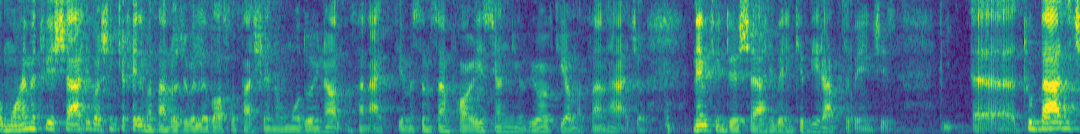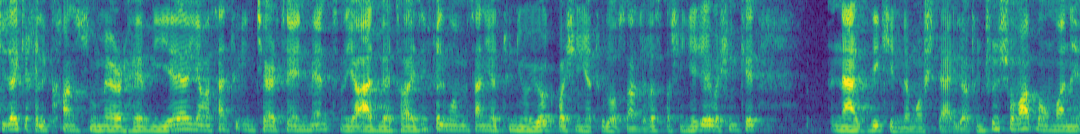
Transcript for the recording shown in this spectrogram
خب مهمه توی شهری باشین که خیلی مثلا راجع به لباس و فشن و مد و اینا مثلا active مثل مثلا پاریس یا نیویورک یا مثلا هر جا. نمی‌تونین توی شهری برین که بی ربطه به این چیز. تو بعضی چیزهایی که خیلی consumer heavy ه یا مثلا تو entertainment یا advertising خیلی مهم مثلا یا تو نیویورک باشین یا تو لس آنجلس باشین. یه جایی باشین که نزدیکین به مشتریاتون. چون شما به عنوان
